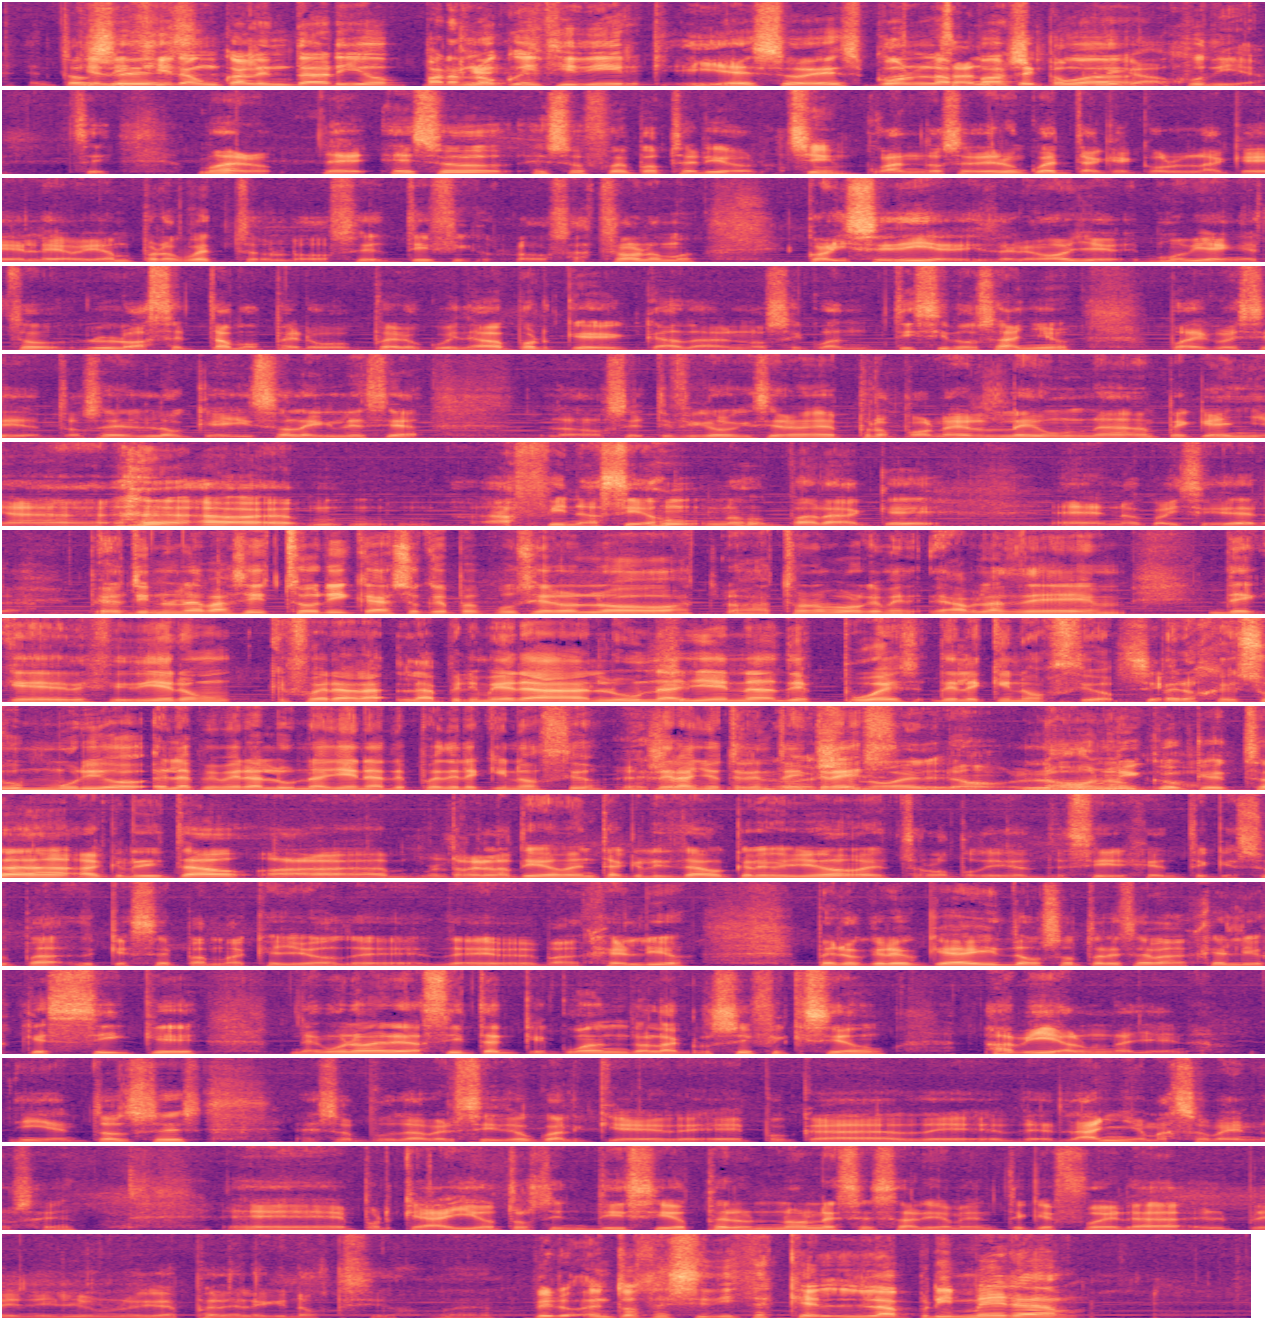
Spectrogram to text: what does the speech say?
Que Entonces, le hiciera un calendario para no que- coincidir y eso es con la Pascua complicado. judía. Sí. Bueno, eh, eso, eso fue posterior. Sí. Cuando se dieron cuenta que con la que le habían propuesto los científicos, los astrónomos, coincidía. Y dicen, oye, muy bien, esto lo aceptamos, pero, pero cuidado porque cada no sé cuantísimos años puede coincidir. Entonces lo que hizo la Iglesia, los científicos lo que hicieron es proponerle una pequeña afinación, ¿no? Para que eh, no coincidiera. Pero tiene una base histórica eso que propusieron los, los astrónomos, porque me hablas de, de que decidieron que fuera la, la primera luna llena después del equinoccio. Sí. Pero Jesús murió en la primera luna llena después del equinoccio, Eso- del año 33. no es- No, lo No, único no. que está acreditado, ah, relativamente acreditado creo yo, esto lo podría decir gente que, supa, que sepa más que yo de, de evangelios, pero creo que hay dos o tres evangelios que sí que de alguna manera citan que cuando la crucifixión había luna llena. Y entonces eso pudo haber sido cualquier época de- del año más o menos, ¿eh? Eh, porque hay otros indicios, pero no necesariamente que fuera el plenilunio y después del equinoccio. ¿eh? Pero entonces, si dices que la primera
